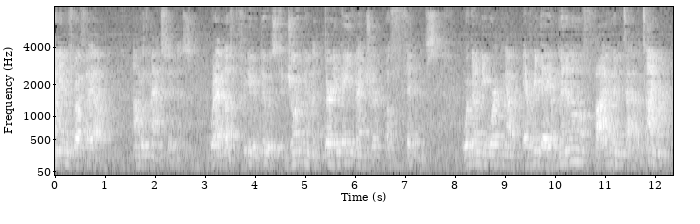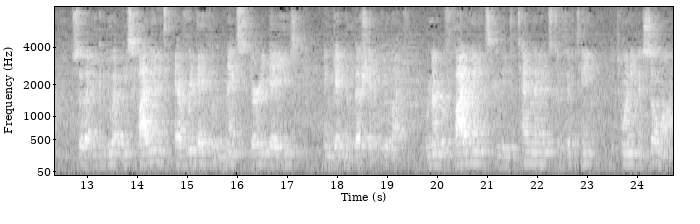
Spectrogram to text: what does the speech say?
My name is Rafael. I'm with Max Fitness. What I'd love for you to do is to join me on a 30-day venture of fitness. We're going to be working out every day, a minimum of five minutes. I have a timer so that you can do at least five minutes every day for the next 30 days and get in the best shape of your life. Remember, five minutes can lead to 10 minutes, to 15, to 20, and so on,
